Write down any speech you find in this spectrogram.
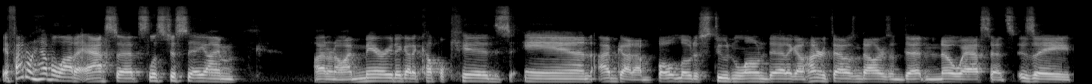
if I don't have a lot of assets, let's just say I'm I don't know, I'm married, I got a couple kids, and I've got a boatload of student loan debt. I got $100,000 in debt and no assets. Is a,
